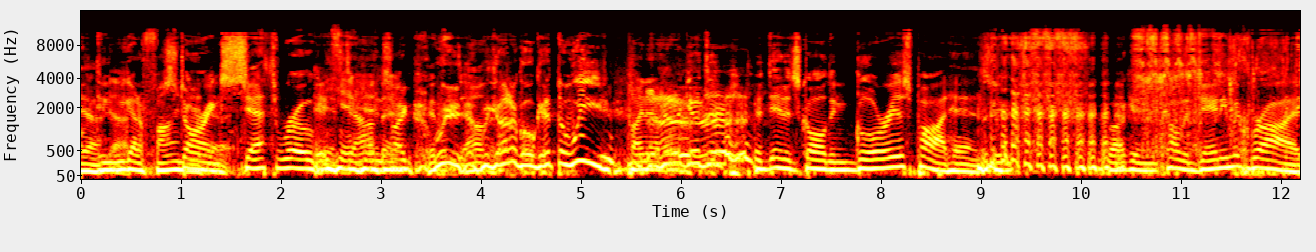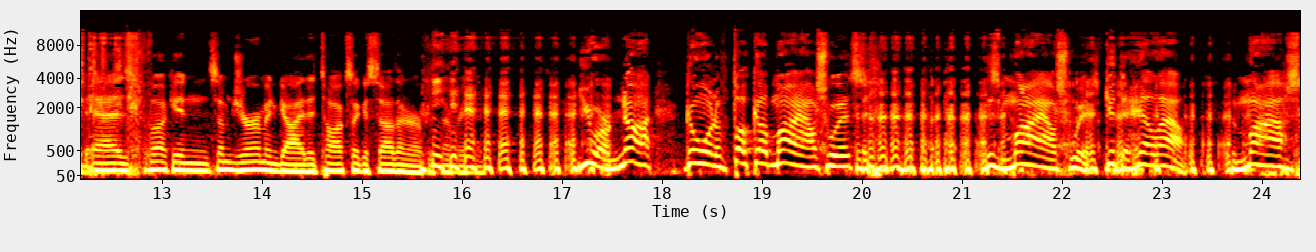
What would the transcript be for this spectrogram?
No, Yeah. dude, we gotta find Starring it. Seth Rogen. It's down It's there. like It's we, down we there. gotta go get the weed. Find we gotta get the, and it's called Inglorious Potheads. fucking calling Danny McBride as fucking some German guy that talks like a Southerner for some reason. You are not going to fuck up my Auschwitz. this is my Auschwitz. Get the hell out. My house.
